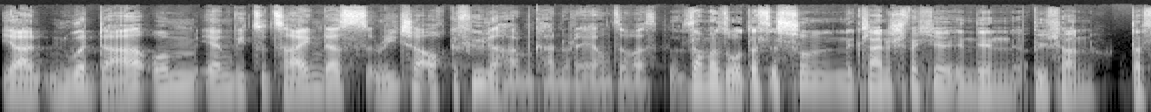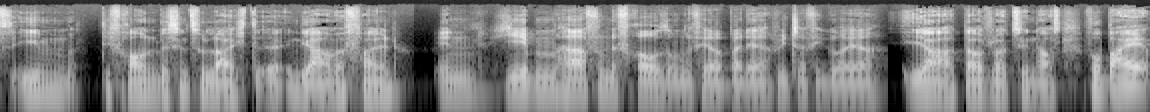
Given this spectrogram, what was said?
ja nur da, um irgendwie zu zeigen, dass Reacher auch Gefühle haben kann oder irgend sowas. Sagen wir so, das ist schon eine kleine Schwäche in den Büchern, dass ihm die Frauen ein bisschen zu leicht äh, in die Arme fallen. In jedem Hafen eine Frau so ungefähr bei der Reacher-Figur, ja. Ja, darauf läuft es hinaus. Wobei,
